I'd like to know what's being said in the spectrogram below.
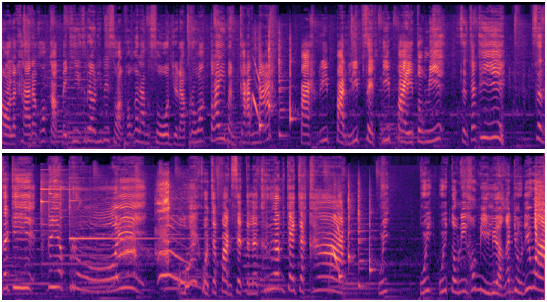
นอนแล้วค่ะแล้วก็กลับไปที่เครื่องที่พี่สอนเขากำลังโซนอยู่นะ เพราะว่าใกล้เหมือนกันนะ ไปรีบปั่นรีบเสร็จรีบไปตรงนี้ เสร็จสักที เสร็จสักทีเรียบร้อย โอ้ยกว่าจะปั่นเสร็จแต่ละเครื่องใจจะขาด อุ๊ยอุ๊ยอุ๊ยตรงนี้เขามีเหลืองกันอยู่นี่ว่า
